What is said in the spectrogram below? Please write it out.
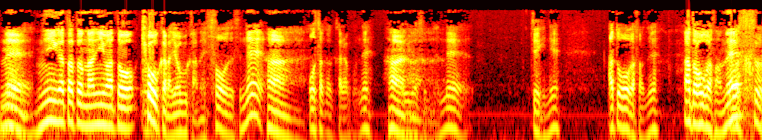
ねえ、新潟と何わと今日から呼ぶかね。そうですね。は大阪からもね。い。はい呼びますんでね。ぜひね。あと、大川さんね。あと、大川さんね。そう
